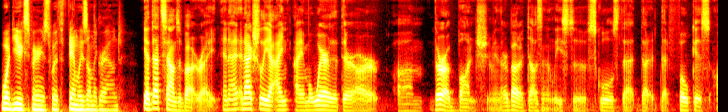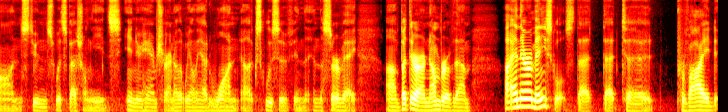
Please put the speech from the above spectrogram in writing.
what you experienced with families on the ground? Yeah, that sounds about right. And and actually, I I am aware that there are um, there are a bunch. I mean, there are about a dozen at least of schools that that that focus on students with special needs in New Hampshire. I know that we only had one uh, exclusive in the in the survey, uh, but there are a number of them, uh, and there are many schools that that uh, provide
